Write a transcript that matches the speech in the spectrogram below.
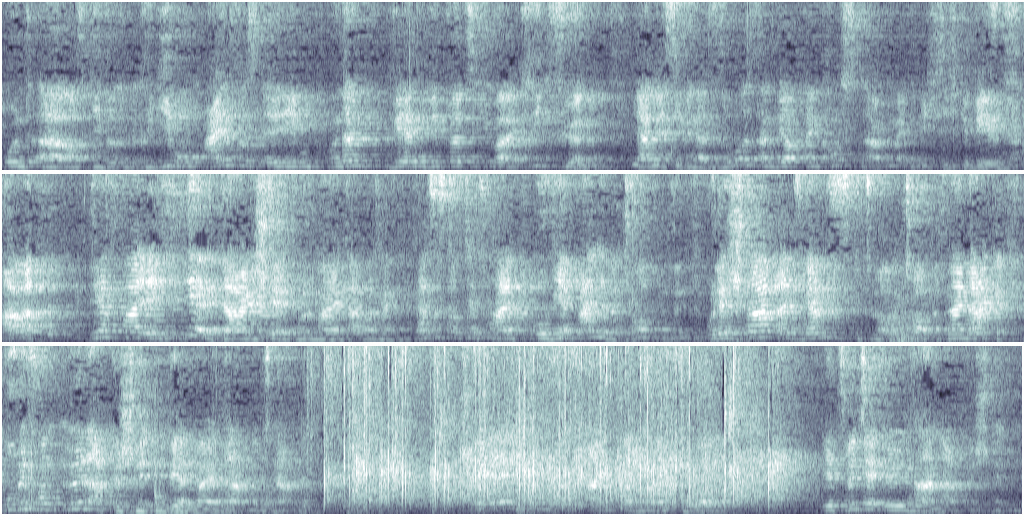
und, äh, auf die Regierung Einfluss erleben und dann werden wir plötzlich überall Krieg führen. Ja, wenn das so ist, dann wäre auch dein Kostenargument richtig gewesen. Aber der Fall, der hier dargestellt wurde, meine Damen und Herren, das ist doch der Fall, wo wir alle betroffen sind. Wo der Staat als Ganzes betroffen ist. Nein, danke. Wo wir abgeschnitten werden, meine Damen und Herren. Stellen wir uns das einfach mal vor. Jetzt wird der Ölhahn abgeschnitten.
